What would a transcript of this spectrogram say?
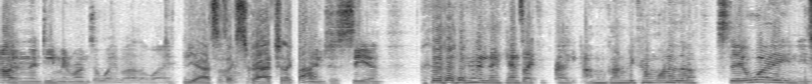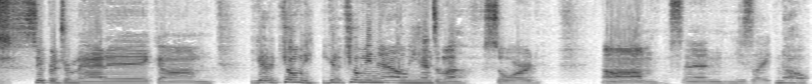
oh, and the demon runs away. By the way, Yeah, so it's like scratch and like I bye. just see you. and then Ken's like, I, I'm gonna become one of them. Stay away. And he's super dramatic. Um, you gotta kill me. You gotta kill me now. He hands him a sword. Um, and he's like, no.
